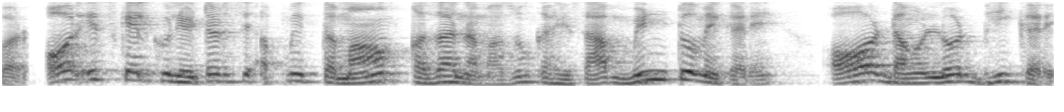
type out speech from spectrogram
पर और इस कैलकुलेटर से अपनी तमाम कजा नमाजों का हिसाब मिनटों में करें और डाउनलोड भी करें।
